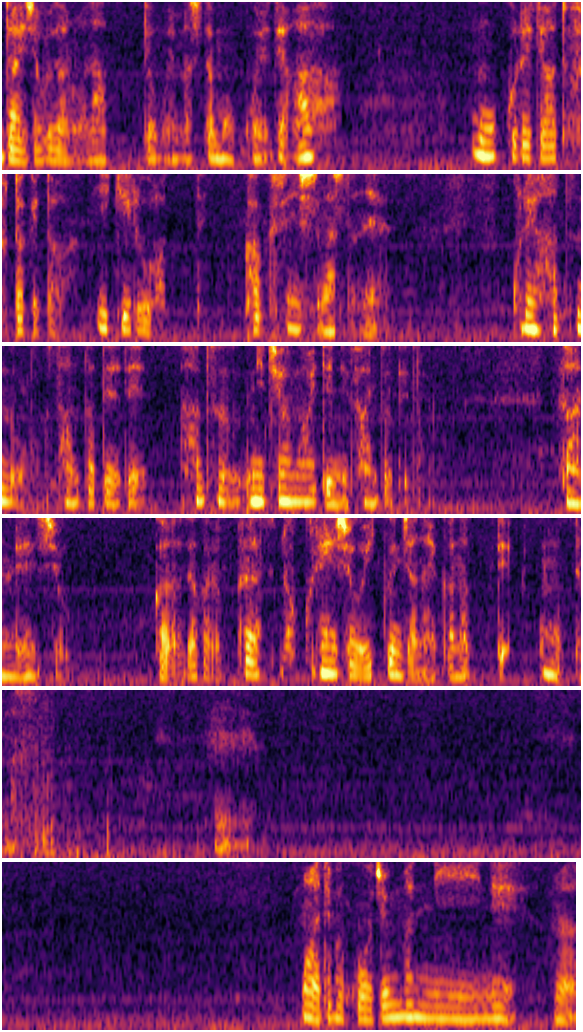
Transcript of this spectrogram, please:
大丈夫だろうなって思いました。もうこれでああもうこれであと2桁いけるわって確信してましたね。これ初の3立てで初の日ハム相手に3立てで3連勝。からだからプラス6連勝いくんじゃないかなって思ってます。うん。まあでもこう順番にねまあ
